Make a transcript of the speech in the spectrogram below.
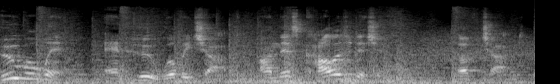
Who will win and who will be chopped on this college edition of Chopped?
